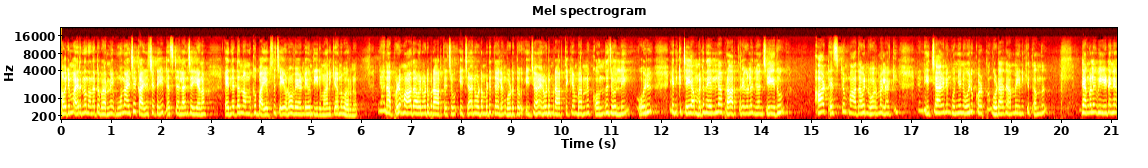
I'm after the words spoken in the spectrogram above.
അവർ മരുന്ന് തന്നിട്ട് പറഞ്ഞു മൂന്നാഴ്ച കഴിച്ചിട്ട് ഈ ടെസ്റ്റ് എല്ലാം ചെയ്യണം. എന്നിട്ട് നമുക്ക് ബയോപ്സി ചെയ്യണോ വേണ്ടയോ തീരുമാനിക്കാമെന്ന് പറഞ്ഞു. ഞാൻ അപ്പോഴും മാതാവിനോട് പ്രാർത്ഥിച്ചു. ഇച്ചാൻ ഉടമ്പടി തൈലം കൊടുത്തു. ഇച്ചാനോടും പ്രാർത്ഥിക്കാൻ പറഞ്ഞു. കൊന്ത ചൊല്ലി ഒരു എനിക്ക് ചെയ്യാൻ പറ്റുന്ന എല്ലാ പ്രാർത്ഥനകളും ഞാൻ ചെയ്തു. ആ ടെസ്റ്റും മാതാവ് നോർമലാക്കി എന്റെ ഇച്ചായനും കുഞ്ഞിനും ഒരു കുഴപ്പം കൂടാതെ അമ്മ എനിക്ക് തന്ന്. ഞങ്ങൾ വീടിന്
